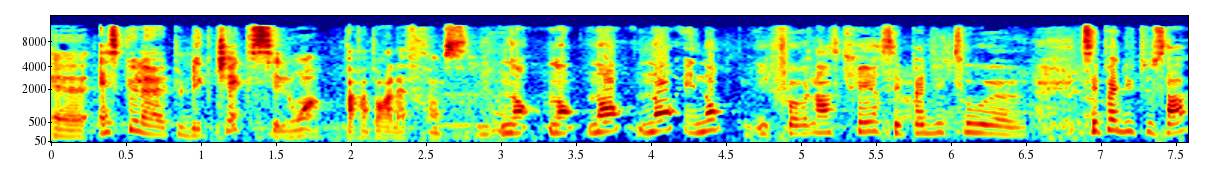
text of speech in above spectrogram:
Euh, est-ce que la République tchèque, c'est loin par rapport à la France? Non, non, non, non et non. Il faut l'inscrire, c'est pas du tout, euh, c'est pas du tout ça.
